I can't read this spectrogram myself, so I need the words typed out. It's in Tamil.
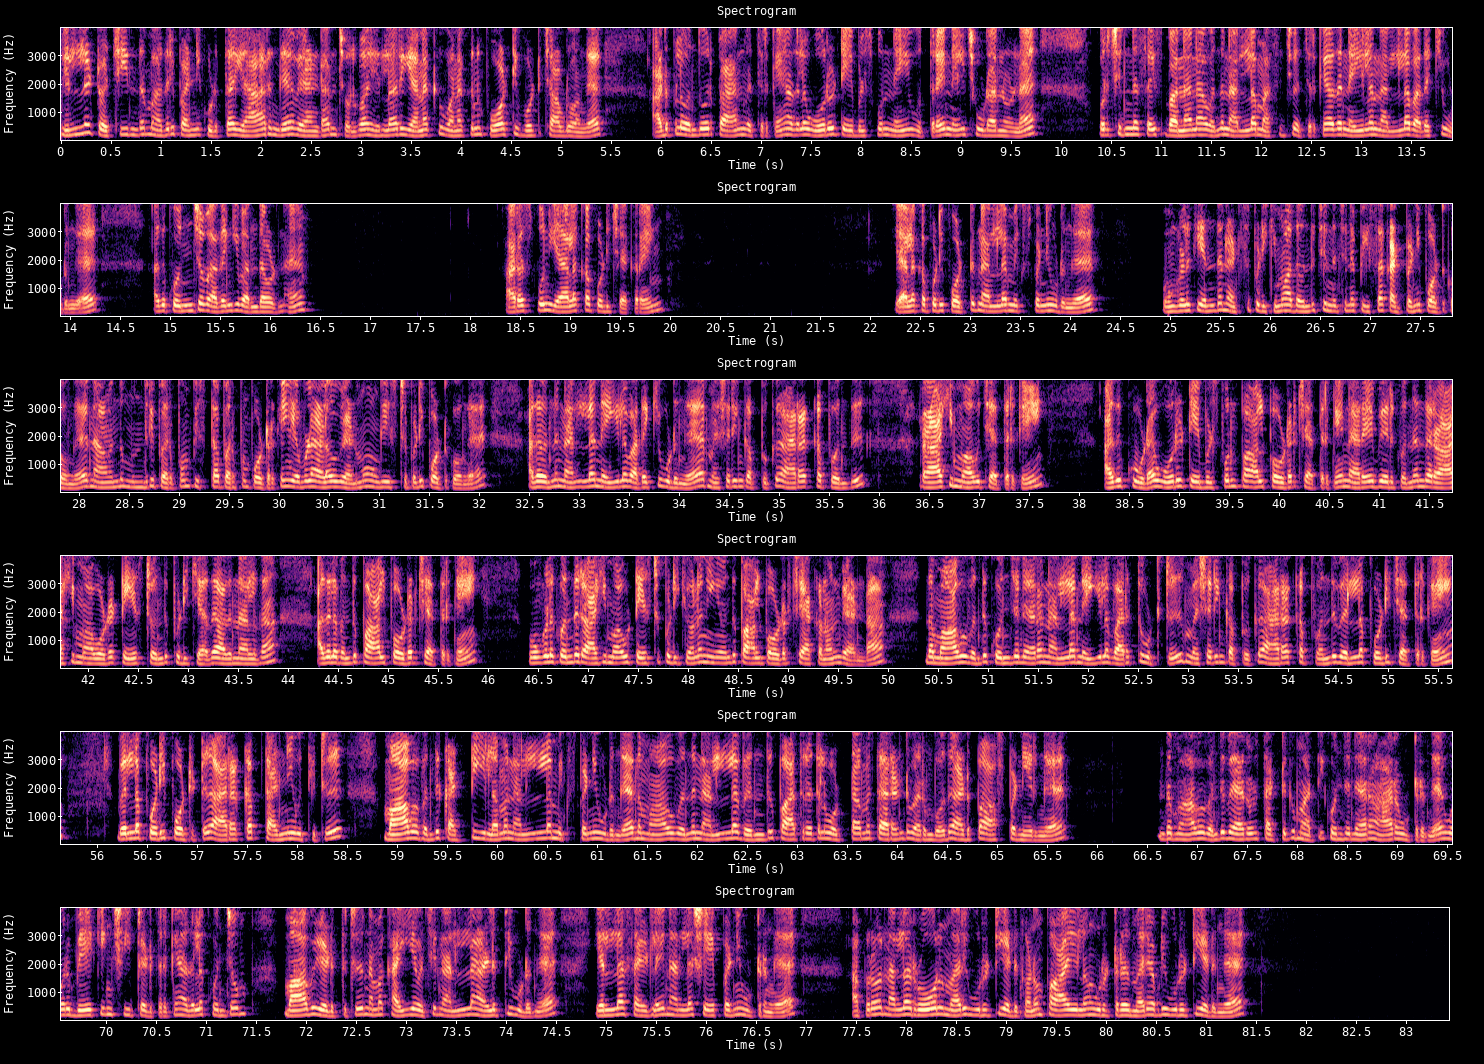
மில்லட் வச்சு இந்த மாதிரி பண்ணி கொடுத்தா யாருங்க வேண்டான்னு சொல்வா? எல்லோரும் எனக்கு உனக்குன்னு போட்டி போட்டு சாப்பிடுவாங்க. அடுப்பில் வந்து ஒரு பேன் வச்சுருக்கேன். அதில் ஒரு டேபிள் ஸ்பூன் நெய் ஊற்றுறேன் நெய் சூடானோடனே ஒரு சின்ன சைஸ் பனானா வந்து நல்லா மசிச்சு வச்சுருக்கேன். அதை நெய்யில் நல்லா வதக்கி விடுங்க. அது கொஞ்சம் வதங்கி வந்த உடனே அரை ஸ்பூன் ஏலக்காய் பொடி சேர்க்குறேன். ஏலக்காய் பொடி போட்டு நல்லா மிக்ஸ் பண்ணி விடுங்க. உங்களுக்கு எந்த நட்ஸ் பிடிக்குமோ அதை வந்து சின்ன சின்ன பீஸாக கட் பண்ணி போட்டுக்கோங்க. நான் வந்து முந்திரி பருப்பும் பிஸ்தா பருப்பும் போட்டிருக்கேன். எவ்வளோ அளவு வேணுமோ உங்கள் இஷ்டப்படி போட்டுக்கோங்க. அதை வந்து நல்லா நெய்யில் வதக்கி விடுங்க. மெஷரிங் கப்புக்கு அரை கப் வந்து ராகி மாவு சேர்த்துருக்கேன். அது கூட ஒரு டேபிள் ஸ்பூன் பால் பவுடர் சேர்த்துருக்கேன். நிறைய பேருக்கு வந்து அந்த ராகி மாவோட டேஸ்ட் வந்து பிடிக்காது. அதனால தான் அதில் வந்து பால் பவுடர் சேர்த்துருக்கேன். உங்களுக்கு வந்து ராகி மாவு டேஸ்ட் பிடிக்கும்னா நீங்கள் வந்து பால் பவுடர் சேர்க்கணும்னு வேண்டாம். இந்த மாவு வந்து கொஞ்ச நேரம் நல்லா நெய்யில் வறுத்து விட்டுட்டு மெஷரிங் கப்புக்கு அரை கப் வந்து வெள்ளை பொடி சேர்த்துருக்கேன். வெள்ளை பொடி போட்டுட்டு அரை கப் தண்ணி ஊற்றிட்டு மாவை வந்து கட்டி இல்லாமல் நல்லா மிக்ஸ் பண்ணி விடுங்க. அந்த மாவு வந்து நல்லா வெந்து பாத்திரத்தில் ஒட்டாமல் திரண்டு வரும்போது அடுப்பை ஆஃப் பண்ணிடுங்க இந்த மாவை வந்து வேறொரு தட்டுக்கு மாற்றி கொஞ்சம் நேரம் ஆற விட்டுருங்க. ஒரு பேக்கிங் ஷீட் எடுத்திருக்கேன். அதில் கொஞ்சம் மாவு எடுத்துட்டு நம்ம கையை வச்சு நல்லா அழுத்தி விடுங்க. எல்லா சைட்லேயும் நல்லா ஷேப் பண்ணி விட்ருங்க அப்புறம் நல்லா ரோல் மாதிரி உருட்டி எடுக்கணும். பாயெல்லாம் உருட்டுறது மாதிரி அப்படி உருட்டி எடுங்க.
